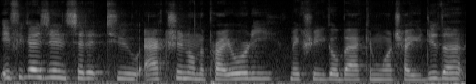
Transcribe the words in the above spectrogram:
If you guys didn't set it to action on the priority, make sure you go back and watch how you do that.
